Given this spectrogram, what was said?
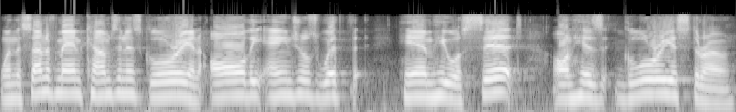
When the Son of Man comes in his glory and all the angels with him, he will sit on his glorious throne.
